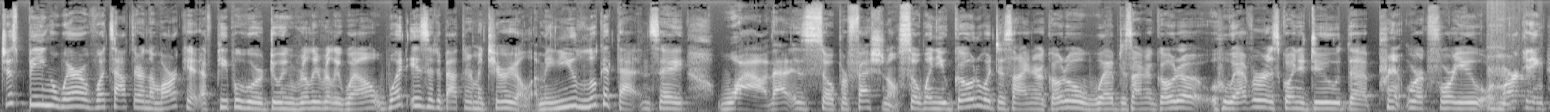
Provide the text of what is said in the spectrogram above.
just being aware of what's out there in the market of people who are doing really, really well. What is it about their material? I mean, you look at that and say, wow, that is so professional. So when you go to a designer, go to a web designer, go to whoever is going to do the print work for you or mm-hmm. marketing,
